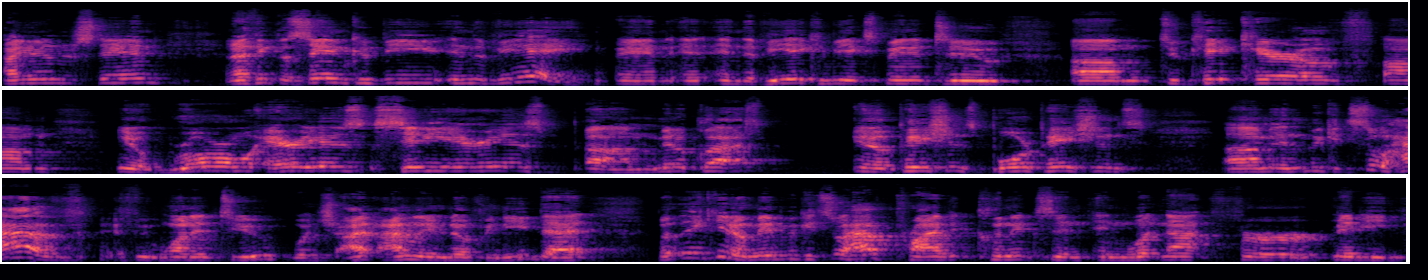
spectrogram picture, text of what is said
I understand, and I think the same could be in the VA, and and, and the VA can be expanded to um, to take care of um, you know rural areas, city areas, um, middle class you know patients, poor patients. Um, and we could still have, if we wanted to, which I, I, don't even know if we need that, but like, you know, maybe we could still have private clinics and, and whatnot for maybe,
